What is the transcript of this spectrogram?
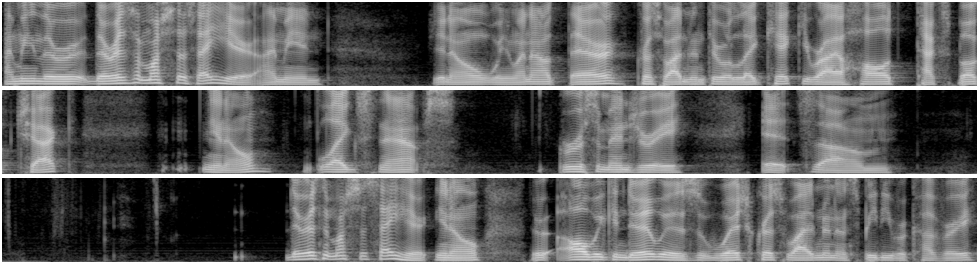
I mean, there there isn't much to say here. I mean, you know, we went out there. Chris Weidman threw a leg kick. Uriah Hall textbook check. You know, leg snaps, gruesome injury it's um there isn't much to say here. You know, all we can do is wish Chris Weidman a speedy recovery.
